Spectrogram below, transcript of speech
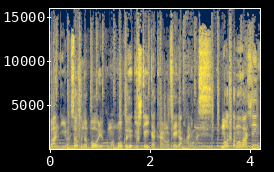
バンディは祖父の暴力も目撃していた可能性があります。もっともワシン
